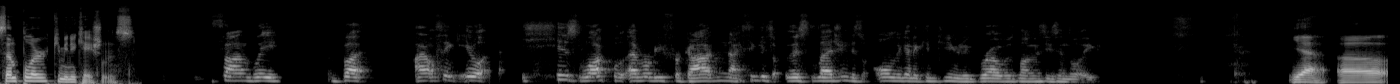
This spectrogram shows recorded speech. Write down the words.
simpler communications fondly, but I don't think it'll his luck will ever be forgotten. I think it's this legend is only going to continue to grow as long as he's in the league. Yeah. Uh,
